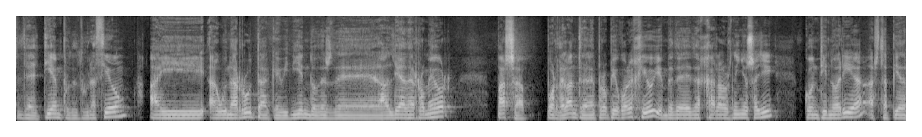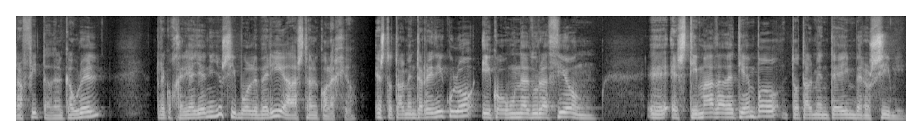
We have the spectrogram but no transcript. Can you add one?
del tiempo de duración. Hay alguna ruta que viniendo desde la aldea de Romeor pasa por delante del propio colegio y en vez de dejar a los niños allí, continuaría hasta Piedrafita del Caurel, recogería allí niños y volvería hasta el colegio. Es totalmente ridículo y con una duración eh, estimada de tiempo totalmente inverosímil.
